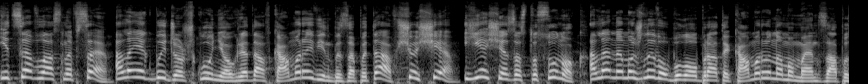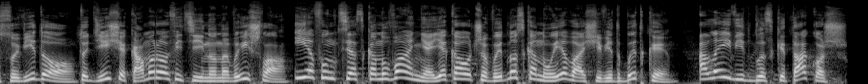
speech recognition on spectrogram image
І це власне все. Але якби Джордж Клуні оглядав камери, він би запитав, що ще? Є ще застосунок, але неможливо було обрати камеру на момент запису відео. Тоді ще камера офіційно не вийшла. І є функція сканування, яка очевидно сканує ваші відбитки. Але й відблиски також.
